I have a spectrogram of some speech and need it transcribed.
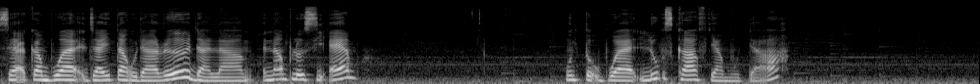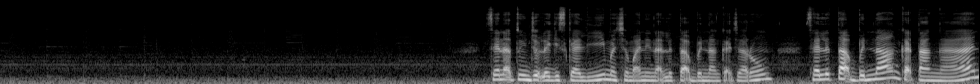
Saya akan buat jahitan udara dalam 60 cm untuk buat loop scarf yang mudah. Saya nak tunjuk lagi sekali macam mana nak letak benang kat jarum. Saya letak benang kat tangan.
